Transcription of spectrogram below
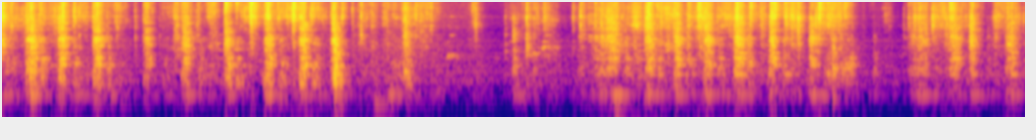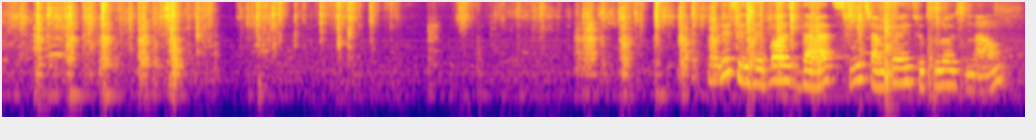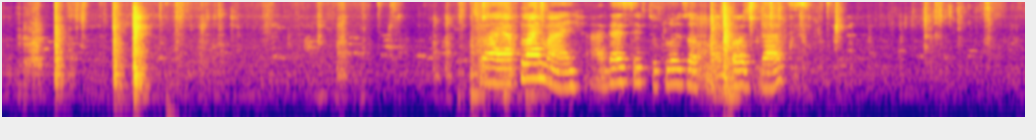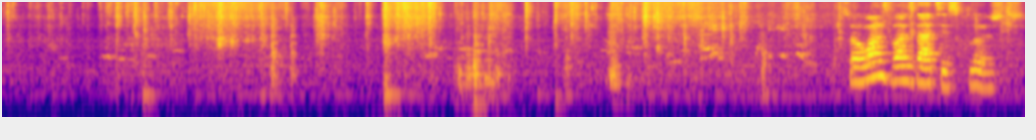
this is the bust dart which I'm going to close now. So I apply my adhesive to close up my bust dart. So once bust dart is closed,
